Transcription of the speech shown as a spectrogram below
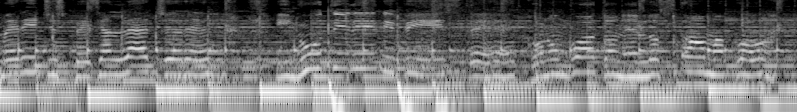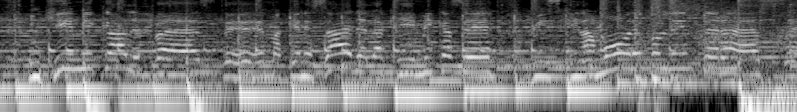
Pomeriggi spesi a leggere inutili riviste con un vuoto nello stomaco. In chimica le feste, ma che ne sai della chimica se mischi l'amore con l'interesse?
